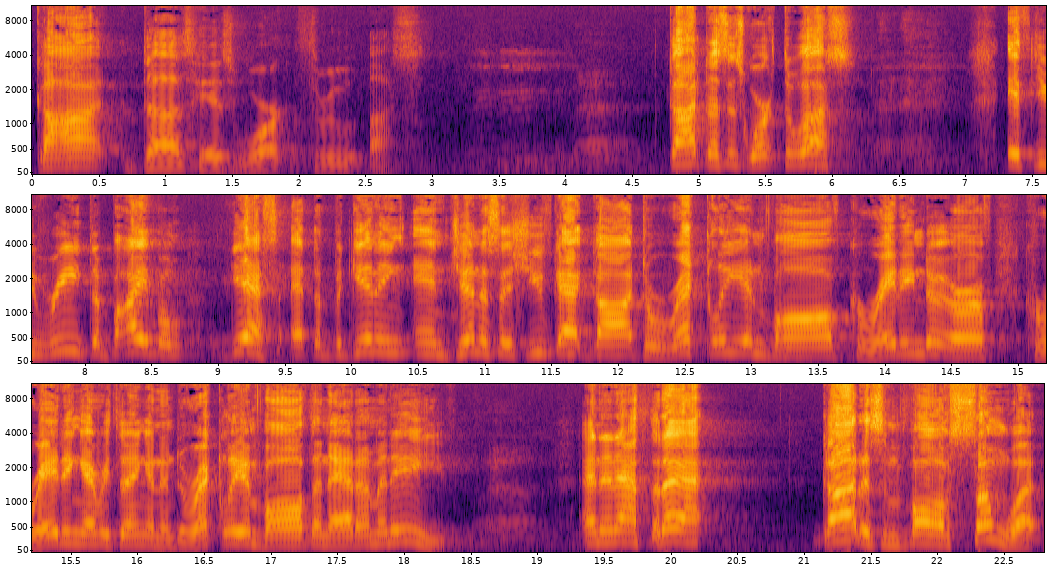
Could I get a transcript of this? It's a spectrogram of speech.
God does his work through us. God does his work through us. If you read the Bible, yes, at the beginning in Genesis, you've got God directly involved, creating the earth, creating everything, and then directly involved in Adam and Eve. And then after that, God is involved somewhat,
